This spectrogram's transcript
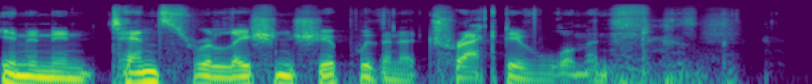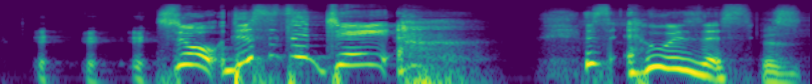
in an intense relationship with an attractive woman. So this is the day this who is this? this is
